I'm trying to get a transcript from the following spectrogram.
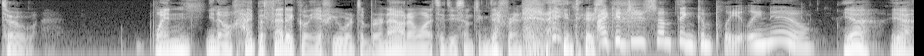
so when, you know, hypothetically, if you were to burn out, I wanted to do something different, right? I could do something completely new. yeah, yeah.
